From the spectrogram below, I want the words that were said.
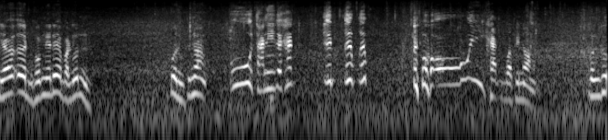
เดี๋ยวเอิ้นผมเนี่ยเด้อบัดรุ่นปุ่นพี่น้องอู้ทางนี้ก็คักอึดอึบอึบโอ้ยคักบ่พี่น้องเบิ่งดู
